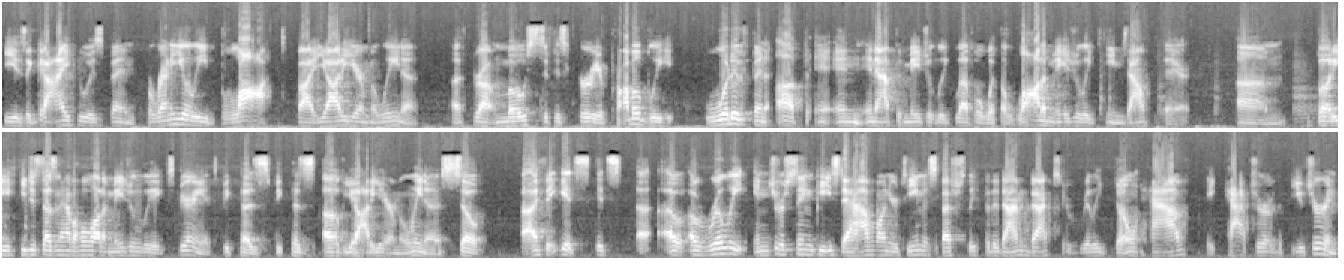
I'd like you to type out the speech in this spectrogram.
he is a guy who has been perennially blocked by Yadier Molina uh, throughout most of his career. Probably would have been up and, and at the major league level with a lot of major league teams out there. Um, but he, he just doesn't have a whole lot of major league experience because because of Yadier Molina. So I think it's it's a, a, really interesting piece to have on your team, especially for the Diamondbacks who really don't have a catcher of the future. And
